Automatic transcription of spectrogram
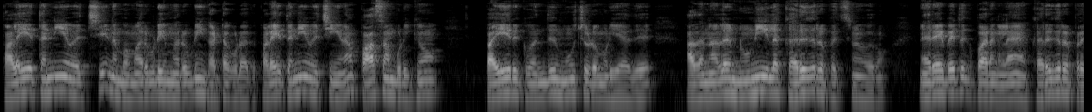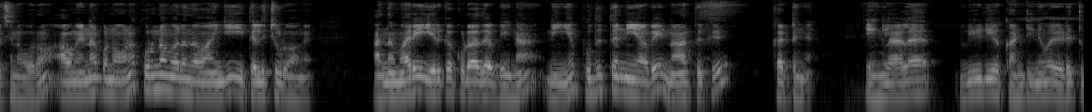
பழைய தண்ணியை வச்சு நம்ம மறுபடியும் மறுபடியும் கட்டக்கூடாது. பழைய தண்ணியை வச்சிங்கன்னா பாசம் பிடிக்கும். பயிருக்கு வந்து மூச்சு விட முடியாது. அதனால் நுனியில் கருகிற பிரச்சனை வரும். நிறைய பேர்த்துக்கு பாருங்களேன் கருகிற பிரச்சனை வரும். அவங்க என்ன பண்ணுவாங்கன்னா குருண மருந்தை வாங்கி தெளிச்சு விடுவாங்க. அந்த மாதிரி இருக்கக்கூடாது அப்படின்னா நீங்கள் புது தண்ணியாகவே நாற்றுக்கு கட்டுங்க. எங்களால் வீடியோ கண்டினியூவாக எடுத்து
